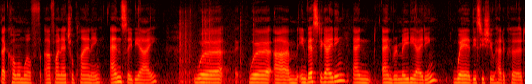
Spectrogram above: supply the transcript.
that Commonwealth uh, Financial Planning and CBA were were um, investigating and and remediating where this issue had occurred.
